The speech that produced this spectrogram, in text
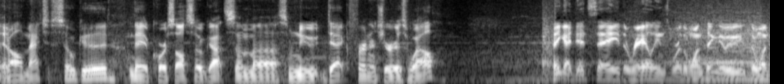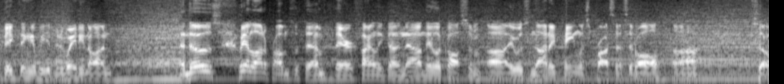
it all matches so good. They of course also got some uh, some new deck furniture as well. I think I did say the railings were the one thing that we, the one big thing that we had been waiting on. And those, we had a lot of problems with them. They're finally done now and they look awesome. Uh, it was not a painless process at all. Uh, so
